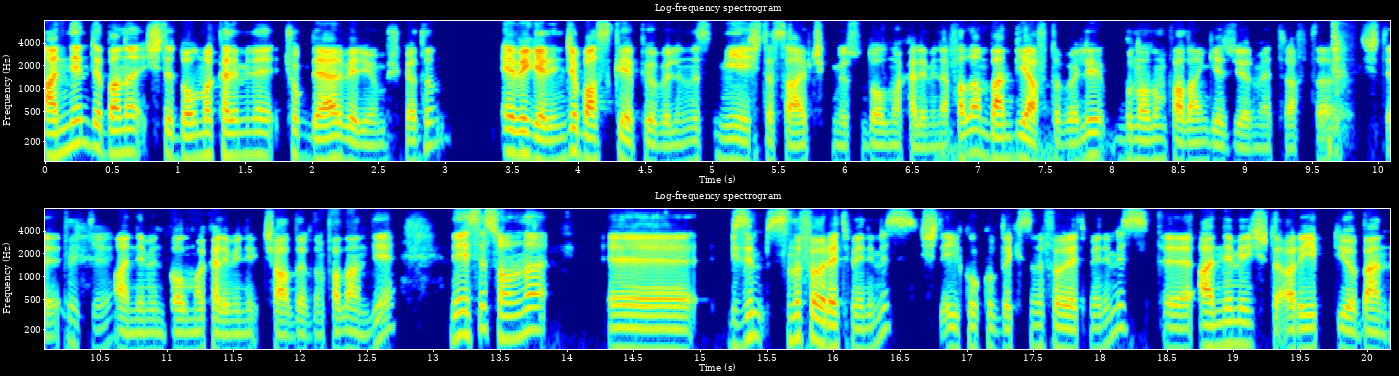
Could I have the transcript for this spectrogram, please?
annem de bana işte dolma kalemine çok değer veriyormuş kadın. Eve gelince baskı yapıyor böyle. "Nasıl- Niye işte sahip çıkmıyorsun dolma kalemine falan. Ben bir hafta böyle bunalım falan geziyorum etrafta. İşte Peki. annemin dolma kalemini çaldırdım falan diye. Neyse sonra eee, bizim sınıf öğretmenimiz işte ilkokuldaki sınıf öğretmenimiz eee, annemi işte arayıp diyor ben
